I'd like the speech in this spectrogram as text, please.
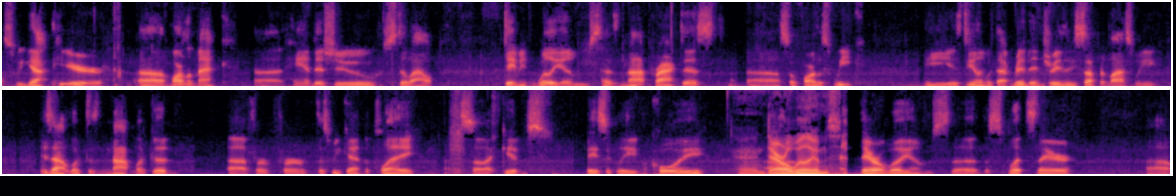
else we got here? Uh, Marlon Mack, uh, hand issue, still out. Damien Williams has not practiced uh, so far this week. He is dealing with that rib injury that he suffered last week. His outlook does not look good uh, for for this weekend to play. Uh, so that gives basically McCoy And Darrel uh, Williams. and Darrel Williams the the splits there. Uh,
